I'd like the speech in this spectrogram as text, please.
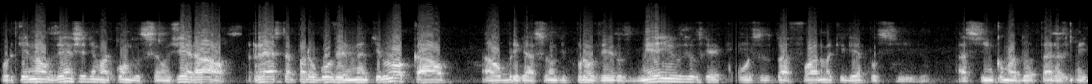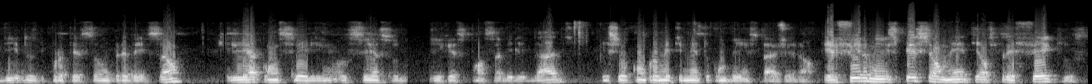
porque, na ausência de uma condução geral, resta para o governante local a obrigação de prover os meios e os recursos da forma que lhe é possível, assim como adotar as medidas de proteção e prevenção que lhe aconselhem o senso de responsabilidade e seu comprometimento com o bem-estar geral. Refiro-me especialmente aos prefeitos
